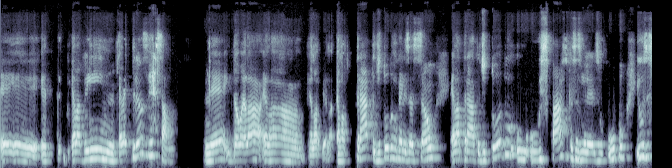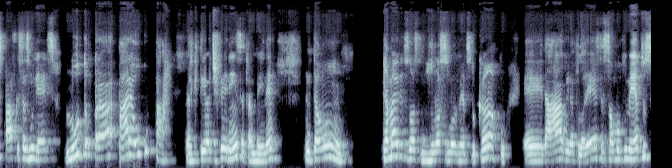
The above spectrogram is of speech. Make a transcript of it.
é, é, ela vem, ela é transversal, né? Então ela, ela, ela, ela, ela trata de toda a organização, ela trata de todo o, o espaço que essas mulheres ocupam e os espaços que essas mulheres lutam pra, para ocupar, né? que tem a diferença também, né? Então a maioria dos nossos, dos nossos movimentos do campo, é, da água e da floresta, são movimentos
